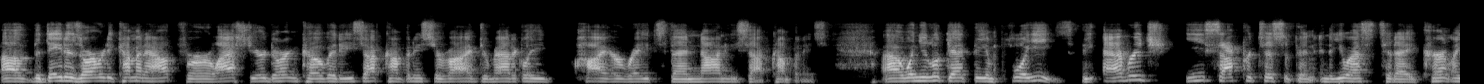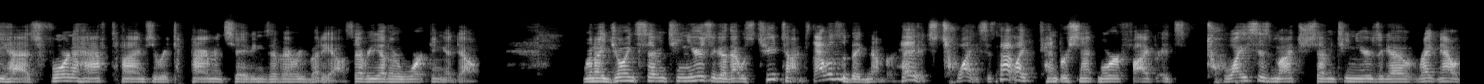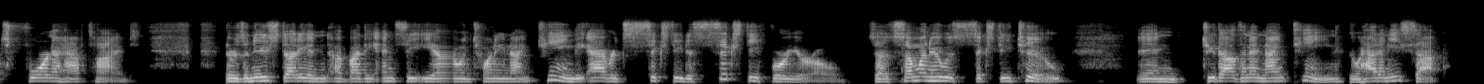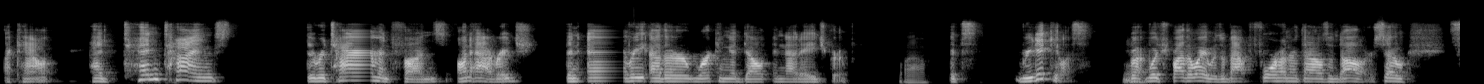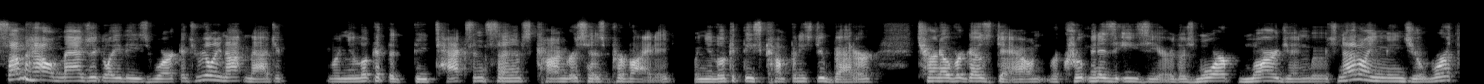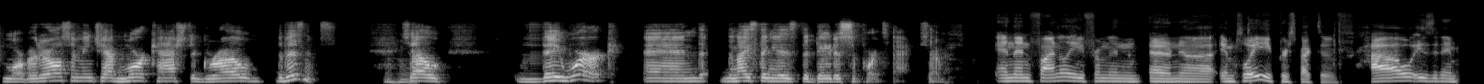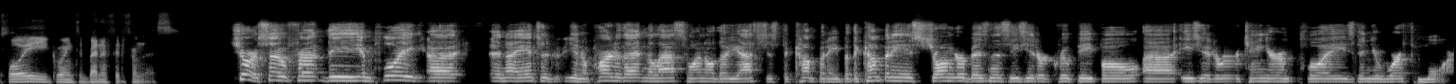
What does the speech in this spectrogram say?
Uh, the data is already coming out for last year during COVID. ESOP companies survived dramatically higher rates than non ESOP companies. Uh, when you look at the employees, the average ESOP participant in the US today currently has four and a half times the retirement savings of everybody else, every other working adult. When I joined 17 years ago, that was two times. That was a big number. Hey, it's twice. It's not like 10% more, five, it's twice as much 17 years ago. Right now, it's four and a half times. There was a new study in, uh, by the NCEO in 2019. The average 60 to 64 year old so someone who was 62 in 2019 who had an ESOP account had 10 times the retirement funds on average than every other working adult in that age group. Wow. It's ridiculous. Yeah. But which by the way was about $400,000. So somehow magically these work. It's really not magic when you look at the, the tax incentives Congress has provided, when you look at these companies do better, turnover goes down, recruitment is easier, there's more margin, which not only means you're worth more, but it also means you have more cash to grow the business. Mm-hmm. So they work. And the nice thing is the data supports that. So and then finally from an, an uh, employee perspective how is an employee going to benefit from this Sure. So for the employee, uh, and I answered, you know, part of that in the last one, although you asked just the company, but the company is stronger business, easier to recruit people, uh, easier to retain your employees, and you're worth more.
